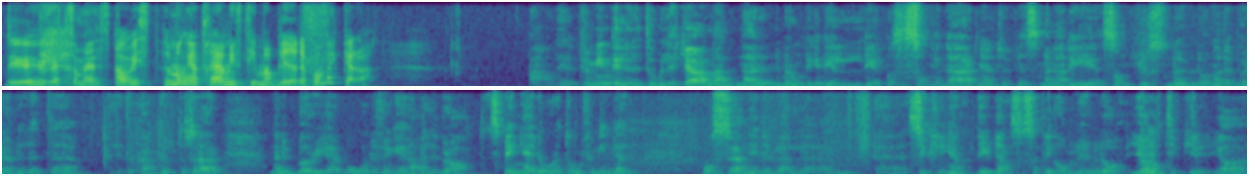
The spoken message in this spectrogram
Det är ju hur lätt som helst. Ja, visst. Hur många träningstimmar blir det på en vecka då? För min del är det lite olika när, när, beror på vilken del, del på säsongen det är det är naturligtvis. Men när det är som just nu då när det börjar bli lite, lite skönt ute och sådär. När det börjar både fungera väldigt bra att springa är det året om för min del. Och sen är det väl eh, eh, cyklingen, det är ju den som sätter igång nu då. Jag Mm. tycker, jag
